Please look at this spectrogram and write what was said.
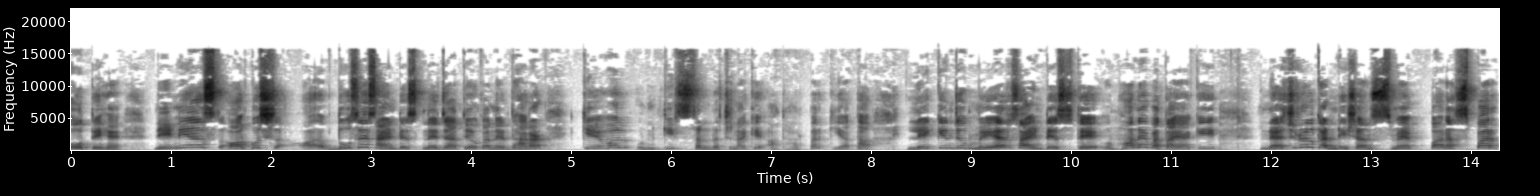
होते हैं। लीनियस और कुछ दूसरे साइंटिस्ट ने जातियों का निर्धारण केवल उनकी संरचना के आधार पर किया था। लेकिन जो मेयर साइंटिस्ट थे, उन्होंने बताया कि नेचुरल कंडीशंस में परस्पर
